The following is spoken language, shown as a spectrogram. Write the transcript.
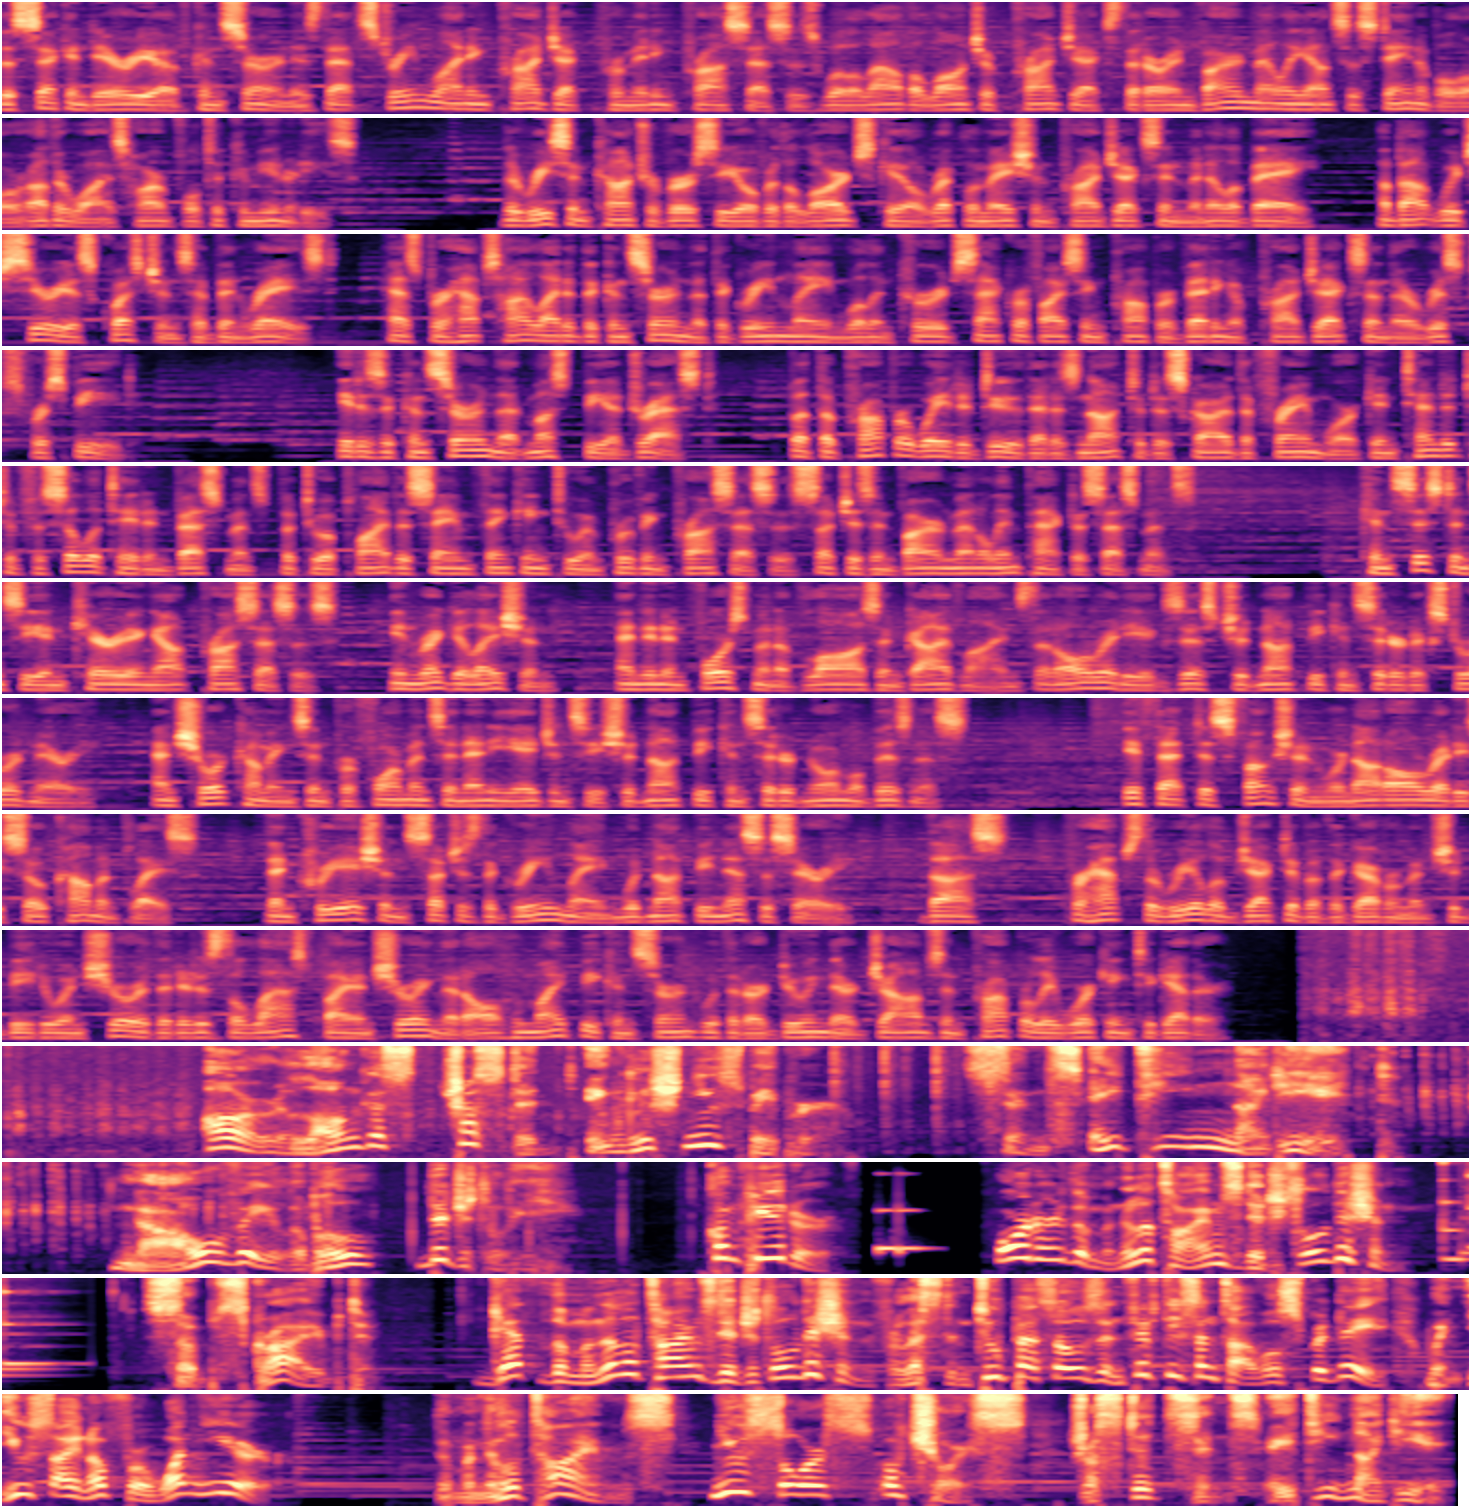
The second area of concern is that streamlining project permitting processes will allow the launch of projects that are environmentally unsustainable or otherwise harmful to communities. The recent controversy over the large scale reclamation projects in Manila Bay, about which serious questions have been raised, has perhaps highlighted the concern that the Green Lane will encourage sacrificing proper vetting of projects and their risks for speed. It is a concern that must be addressed, but the proper way to do that is not to discard the framework intended to facilitate investments but to apply the same thinking to improving processes such as environmental impact assessments. Consistency in carrying out processes, in regulation, and in enforcement of laws and guidelines that already exist should not be considered extraordinary, and shortcomings in performance in any agency should not be considered normal business. If that dysfunction were not already so commonplace, then creations such as the Green Lane would not be necessary, thus, perhaps the real objective of the government should be to ensure that it is the last by ensuring that all who might be concerned with it are doing their jobs and properly working together. Our longest trusted English newspaper since 1898. Now available digitally. Computer, Order the Manila Times Digital Edition. Subscribed. Get the Manila Times Digital Edition for less than 2 pesos and 50 centavos per day when you sign up for one year. The Manila Times, new source of choice, trusted since 1898.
